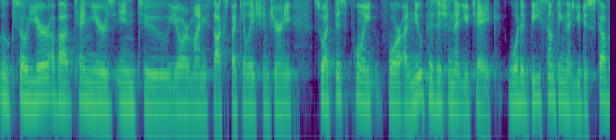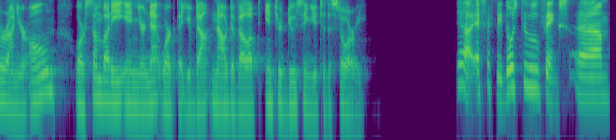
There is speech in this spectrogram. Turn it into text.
Luke, so you're about 10 years into your mining stock speculation journey. So at this point, for a new position that you take, would it be something that you discover on your own or somebody in your network that you've now developed introducing you to the story? Yeah, exactly. Those two things. Um,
